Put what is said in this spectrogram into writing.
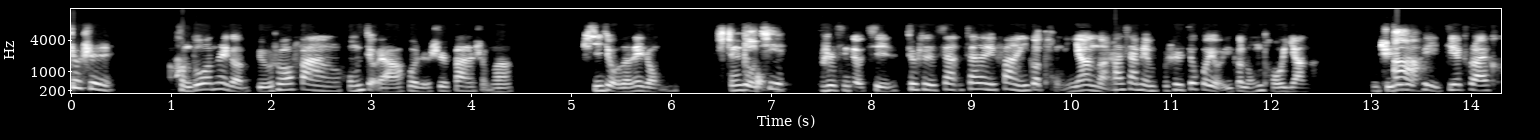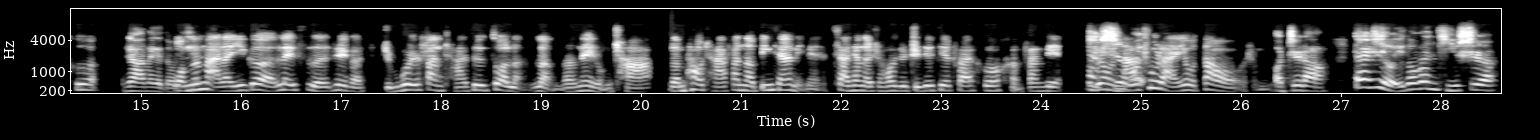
就是很多那个，比如说放红酒呀，或者是放什么啤酒的那种。醒酒器不是醒酒器，就是相相当于放一个桶一样的，它下面不是就会有一个龙头一样的，你直接就可以接出来喝。你知道那个东西？我们买了一个类似的这个，只不过是放茶，就是做冷冷的那种茶，冷泡茶放到冰箱里面，夏天的时候就直接接出来喝，很方便，不用拿出来又倒什么的。我知道，但是有一个问题是，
